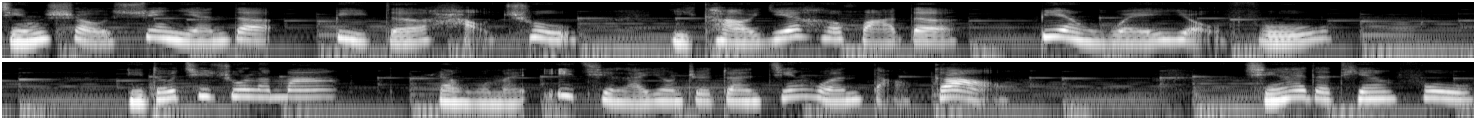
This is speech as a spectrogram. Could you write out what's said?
谨守训言的必得好处，依靠耶和华的变为有福。你都记住了吗？让我们一起来用这段经文祷告。亲爱的天父，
